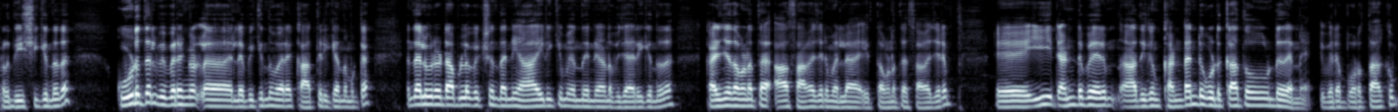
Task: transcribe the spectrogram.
പ്രതീക്ഷിക്കുന്നത്. കൂടുതൽ വിവരങ്ങൾ ലഭിക്കുന്നവരെ കാത്തിരിക്കാം നമുക്ക്. എന്തായാലും ഒരു ഡബിൾ എവിക്ഷൻ തന്നെ ആയിരിക്കും എന്ന് തന്നെയാണ് വിചാരിക്കുന്നത്. കഴിഞ്ഞ തവണത്തെ ആ സാഹചര്യമല്ല ഇത്തവണത്തെ സാഹചര്യം. ഈ രണ്ട് പേരും അധികം കണ്ടന്റ് കൊടുക്കാത്തതുകൊണ്ട് തന്നെ ഇവരെ പുറത്താക്കും.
